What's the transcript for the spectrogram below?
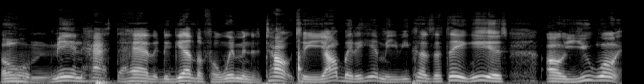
oh, men have to have it together for women to talk to you. Y'all better hear me because the thing is, oh, you won't.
